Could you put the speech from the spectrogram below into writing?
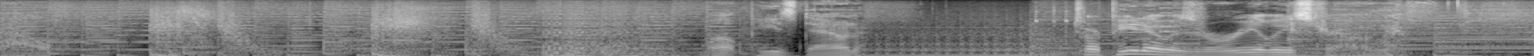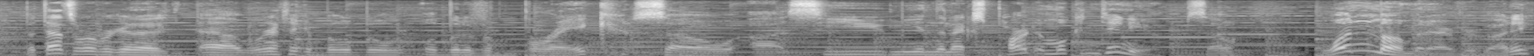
Ow. Well, he's down. Torpedo is really strong. But that's where we're gonna uh, we're gonna take a little, little, bit of a break. So uh, see me in the next part, and we'll continue. So one moment, everybody.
